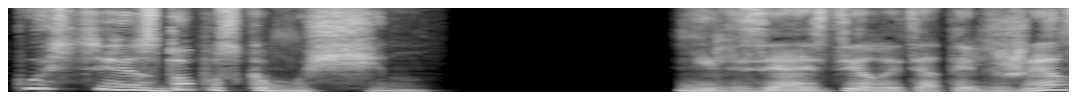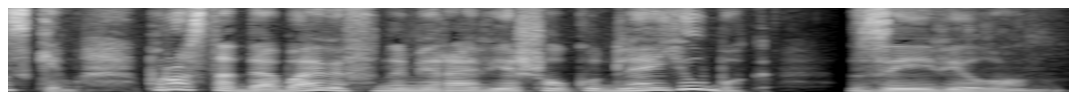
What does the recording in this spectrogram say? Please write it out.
пусть и с допуском мужчин. «Нельзя сделать отель женским, просто добавив номера вешалку для юбок», — заявил он.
